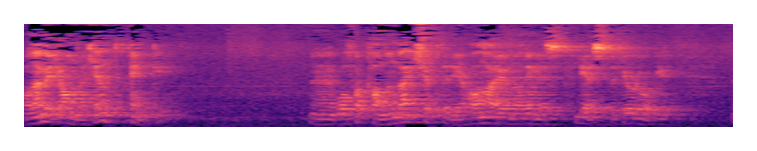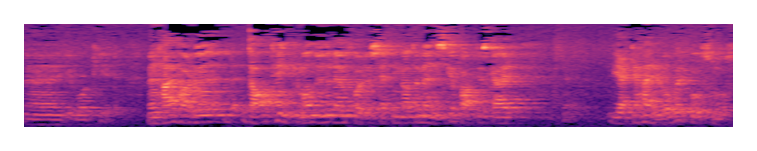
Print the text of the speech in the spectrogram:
Han er veldig anerkjent tenker. Eh, Wolfgang Pannenberg kjøpte det. Han er en av de mest leste teologer eh, i vår tid. Men her har du, da tenker man under den forutsetning at mennesket faktisk er Vi er ikke herre over kosmos.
